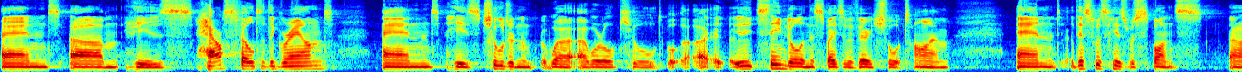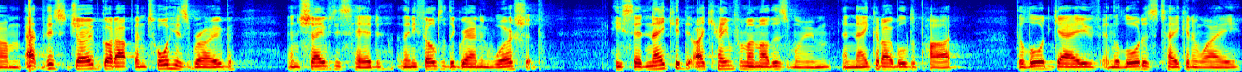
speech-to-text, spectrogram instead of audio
and um, his house fell to the ground and his children were, uh, were all killed. Uh, it seemed all in the space of a very short time. And this was his response. Um, at this, Job got up and tore his robe and shaved his head, and then he fell to the ground in worship. He said, Naked I came from my mother's womb, and naked I will depart. The Lord gave, and the Lord has taken away.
